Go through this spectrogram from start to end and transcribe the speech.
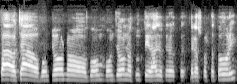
Ciao, ciao, buongiorno, buon- buongiorno a tutti i radio tele- teleascoltatori.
